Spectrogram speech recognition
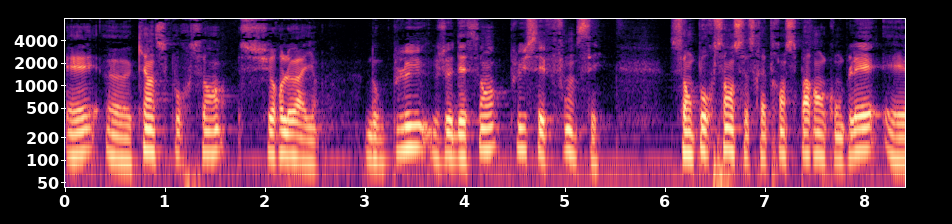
Et 15% euh, sur le haillon. Donc plus je descends, plus c'est foncé. 100% ce serait transparent complet et,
